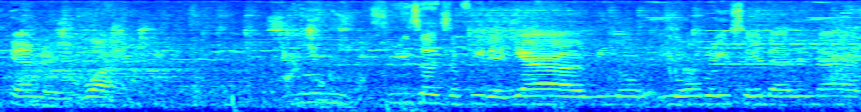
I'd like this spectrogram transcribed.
cannon. Why? Ooh, Frieza is defeated. Yeah, you, you always say that in that.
